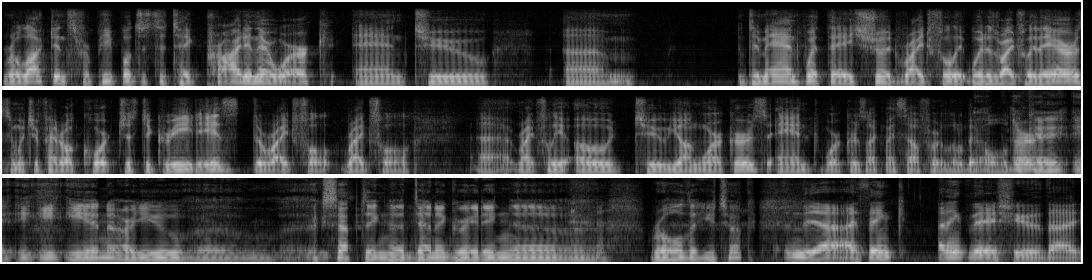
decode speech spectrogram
reluctance for people just to take pride in their work and to um, demand what they should rightfully, what is rightfully theirs, and which a federal court just agreed is the rightful, rightful, uh, rightfully owed to young workers and workers like myself who are a little bit older. Okay, I- Ian, are you uh, accepting a denigrating uh, role that you took? Yeah, I think I think the issue that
